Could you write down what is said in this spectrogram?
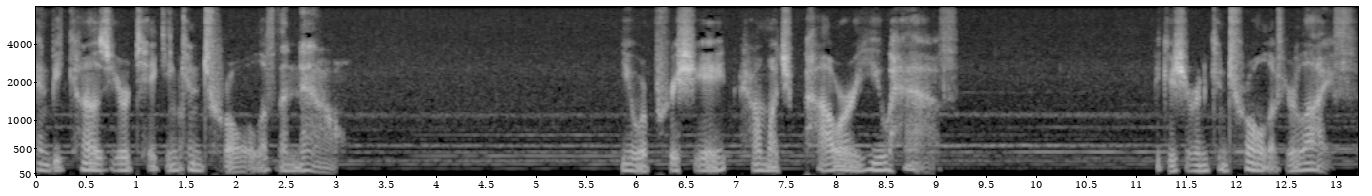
And because you're taking control of the now, you appreciate how much power you have because you're in control of your life.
